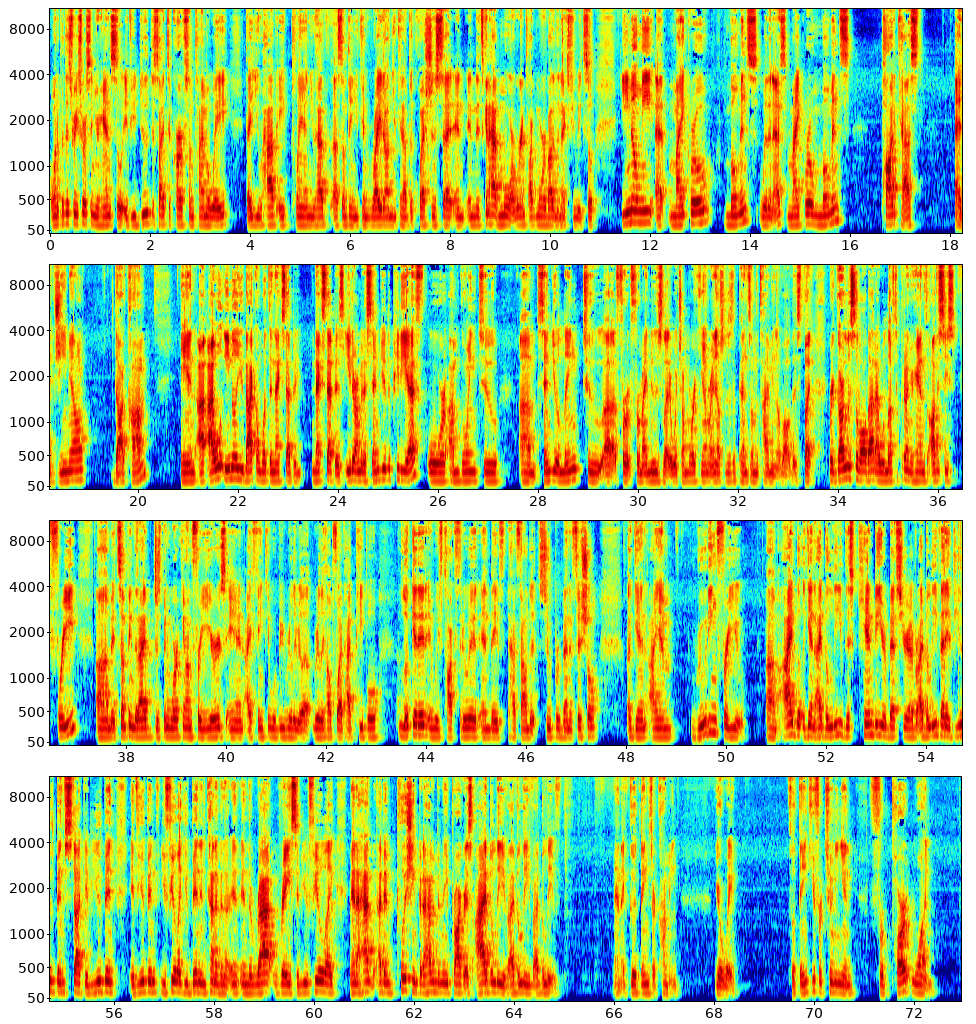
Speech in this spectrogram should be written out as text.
I want to put this resource in your hands so if you do decide to carve some time away, that you have a plan, you have uh, something you can write on, you can have the questions set, and, and it's going to have more. We're going to talk more about it in the next few weeks. So email me at micro moments with an S, micro moments podcast at gmail.com. And I, I, will email you back on what the next step next step is. Either I'm going to send you the PDF or I'm going to um, send you a link to uh, for for my newsletter, which I'm working on right now. So this depends on the timing of all this. But regardless of all that, I would love to put on your hands. Obviously, free um, it's something that I've just been working on for years, and I think it will be really, really, really helpful. I've had people look at it, and we've talked through it, and they've have found it super beneficial. Again, I am rooting for you Um, I again, I believe this can be your best year ever. I believe that if you've been stuck, if you've been, if you've been, you feel like you've been in kind of in, a, in, in the rat race. If you feel like, man, I have, I've been pushing, but I haven't been making progress. I believe, I believe, I believe, man, that good things are coming your way. So thank you for tuning in for part one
